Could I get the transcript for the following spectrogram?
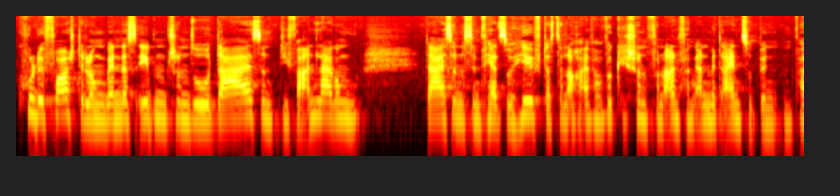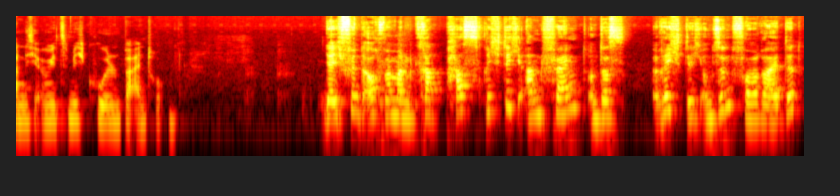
coole Vorstellung, wenn das eben schon so da ist und die Veranlagung da ist und es dem Pferd so hilft, das dann auch einfach wirklich schon von Anfang an mit einzubinden. Fand ich irgendwie ziemlich cool und beeindruckend. Ja, ich finde auch, wenn man gerade Pass richtig anfängt und das richtig und sinnvoll reitet,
